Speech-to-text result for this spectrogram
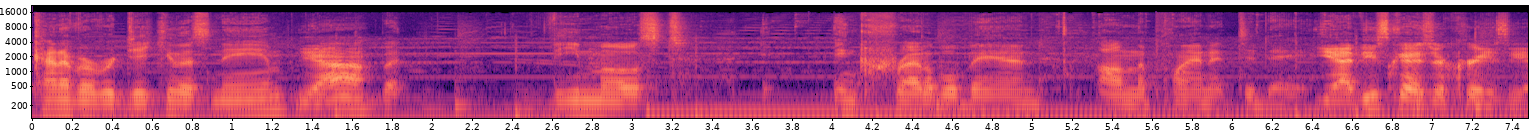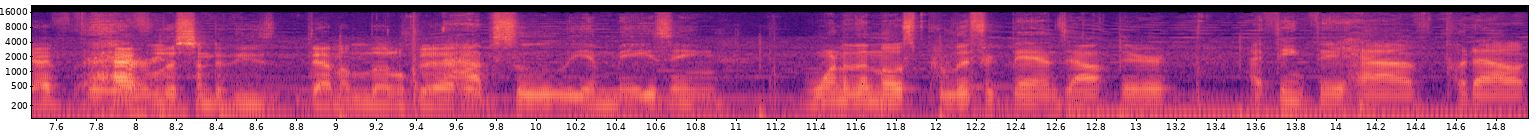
Kind of a ridiculous name, Yeah. but the most incredible band on the planet today. Yeah, these guys are crazy. I've have listened to these them a little bit. Absolutely amazing. One of the most prolific bands out there. I think they have put out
